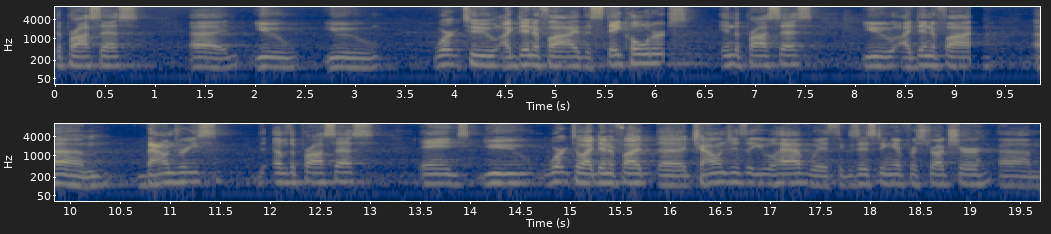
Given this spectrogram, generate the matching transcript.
the process, uh, you, you work to identify the stakeholders in the process, you identify um, boundaries of the process, and you work to identify the challenges that you will have with existing infrastructure, um,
